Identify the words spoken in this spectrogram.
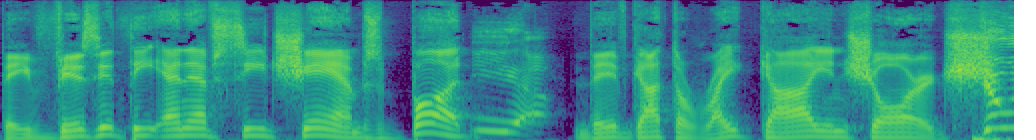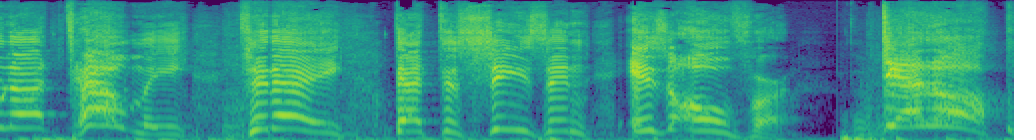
they visit the NFC champs, but yeah. they've got the right guy in charge. Do not tell me today that the season is over. Get up!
